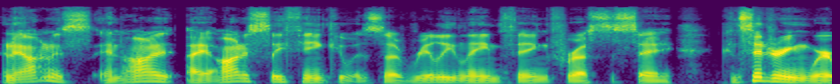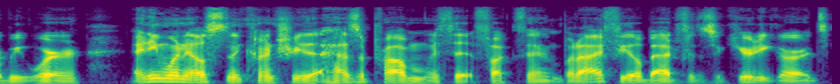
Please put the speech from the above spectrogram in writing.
And I honest and I, I honestly think it was a really lame thing for us to say, considering where we were. Anyone else in the country that has a problem with it, fuck them. But I feel bad for the security guards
